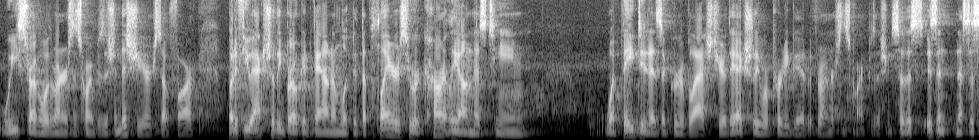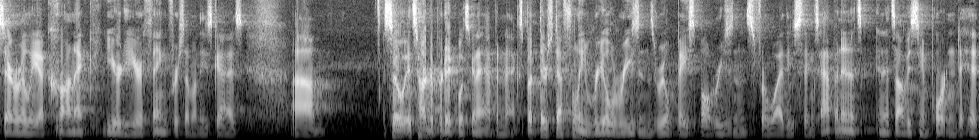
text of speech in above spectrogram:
we struggle with runners in scoring position this year so far. But if you actually broke it down and looked at the players who are currently on this team, what they did as a group last year, they actually were pretty good with runners in scoring position. So this isn't necessarily a chronic year to year thing for some of these guys. Um, so it's hard to predict what's going to happen next but there's definitely real reasons real baseball reasons for why these things happen and it's and it's obviously important to hit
